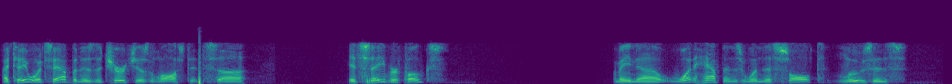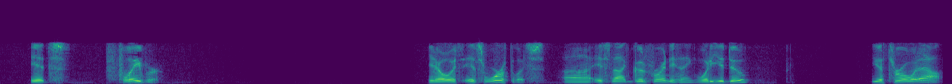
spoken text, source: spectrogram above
I tell you what's happened is the church has lost its uh, its savor, folks. I mean, uh, what happens when the salt loses its flavor? You know, it's it's worthless. Uh, it's not good for anything. What do you do? You throw it out.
